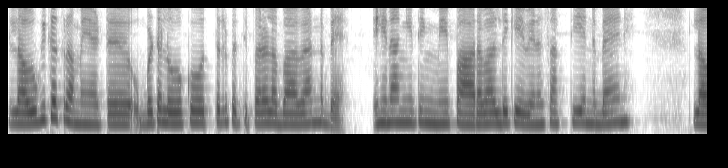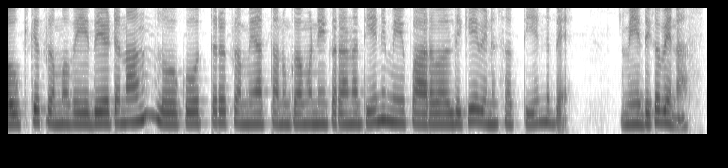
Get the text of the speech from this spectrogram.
ලෞකික ක්‍රමයට ඔබට ලෝකෝත්තර ප්‍රතිඵල ලබා ගන්න බෑ. එහෙනම් ඉතින් මේ පාරවල් දෙකේ වෙනසක් තියෙන්න බෑනේ. ලෞකික ක්‍රමවේදයට නම් ලෝකෝත්තර ක්‍රමයක් අනුගමනය කරන්න තියෙන්නේ මේ පාරවල් දෙකේ වෙනසක් තියෙන්න බෑ. මේ දෙක වෙනස්.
